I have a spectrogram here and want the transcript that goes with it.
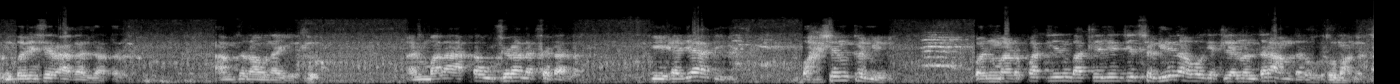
पण बरेचसे रागाला जातात. आमचं नाव नाही घेतलं. आणि मला आता उशिरा लक्षात आलं की ह्याच्या आधी भाषण कमी. पण मंडपातली बातलेल्यांची सगळी नावं घेतल्यानंतर आमदार होतो माणूस.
